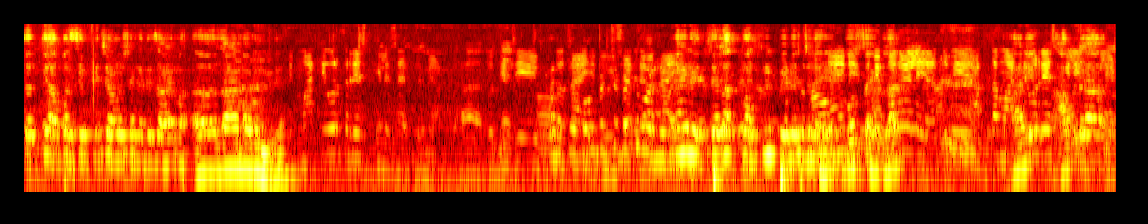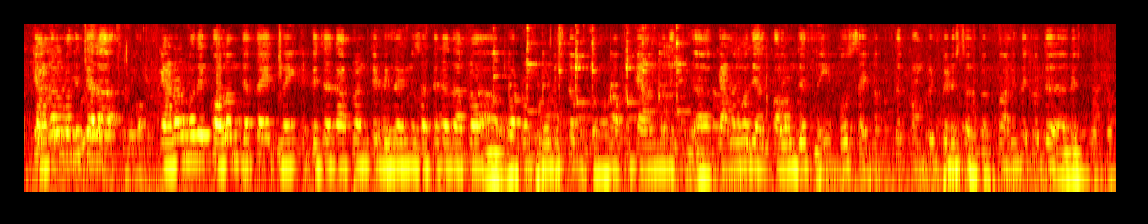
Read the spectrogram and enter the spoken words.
तर ते आपण सेफ्टीच्या अनुषंगाने जाळे जाळ्या मारून घेऊया. मातीवरच रेस्ट केले साहेब तुम्ही त्याला काय नाही आहे? नाही त्याला कॉन्क्रीट पेडेस्टल नाही, आहे साईडला आणि मातीवर रेस्ट आपल्याला कॅनलमध्ये त्याला कॅनलमध्ये कॉलम देता येत नाही त्याच्यात आपण ते डिझाईन नुसार त्याच्यात आपला वॉटर फ्लो डिस्टर्ब होतो म्हणून आपण कॅनलमध्ये कॅनलमध्ये कॉलम देत नाही. बोथ साईडला फक्त कॉन्क्रीट पेडेस्टल करतो आणि त्याच्यावर रेस्ट करतो.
